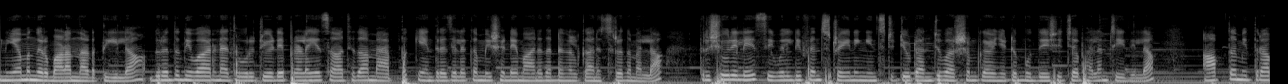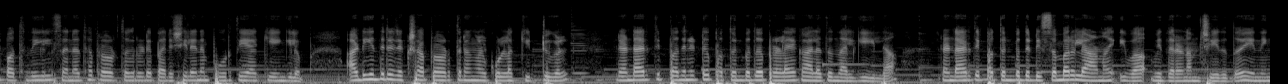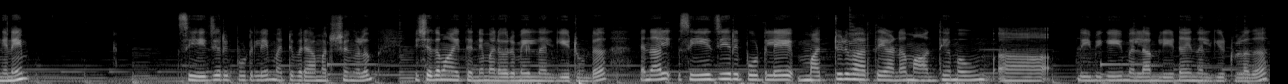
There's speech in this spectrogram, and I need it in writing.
നിയമനിർമ്മാണം നടത്തിയില്ല. ദുരന്ത നിവാരണ അതോറിറ്റിയുടെ പ്രളയ സാധ്യതാ മാപ്പ് കേന്ദ്ര ജല കമ്മീഷന്റെ മാനദണ്ഡങ്ങൾക്ക് അനുസൃതമല്ല. തൃശൂരിലെ സിവിൽ ഡിഫൻസ് ട്രെയിനിംഗ് ഇൻസ്റ്റിറ്റ്യൂട്ട് അഞ്ചു വർഷം കഴിഞ്ഞിട്ടും ഉദ്ദേശിച്ച ഫലം ചെയ്തില്ല. ആപ്തമിത്ര പദ്ധതിയിൽ സന്നദ്ധ പ്രവർത്തകരുടെ പരിശീലനം പൂർത്തിയാക്കിയെങ്കിലും അടിയന്തര രക്ഷാപ്രവർത്തനങ്ങൾക്കുള്ള കിറ്റുകൾ രണ്ടായിരത്തി പതിനെട്ട് പത്തൊൻപത് പ്രളയകാലത്ത് നൽകിയില്ല. രണ്ടായിരത്തി പത്തൊൻപത് ഡിസംബറിലാണ് ഇവ വിതരണം ചെയ്തത്. എന്നിങ്ങനെ സി എ ജി റിപ്പോർട്ടിലെ മറ്റു പരാമർശങ്ങളും വിശദമായി തന്നെ മനോരമയിൽ നൽകിയിട്ടുണ്ട്. എന്നാൽ സി എ ജി റിപ്പോർട്ടിലെ മറ്റൊരു വാർത്തയാണ് മാധ്യമവും ദീപികയും എല്ലാം ലീഡായി നൽകിയിട്ടുള്ളത്.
